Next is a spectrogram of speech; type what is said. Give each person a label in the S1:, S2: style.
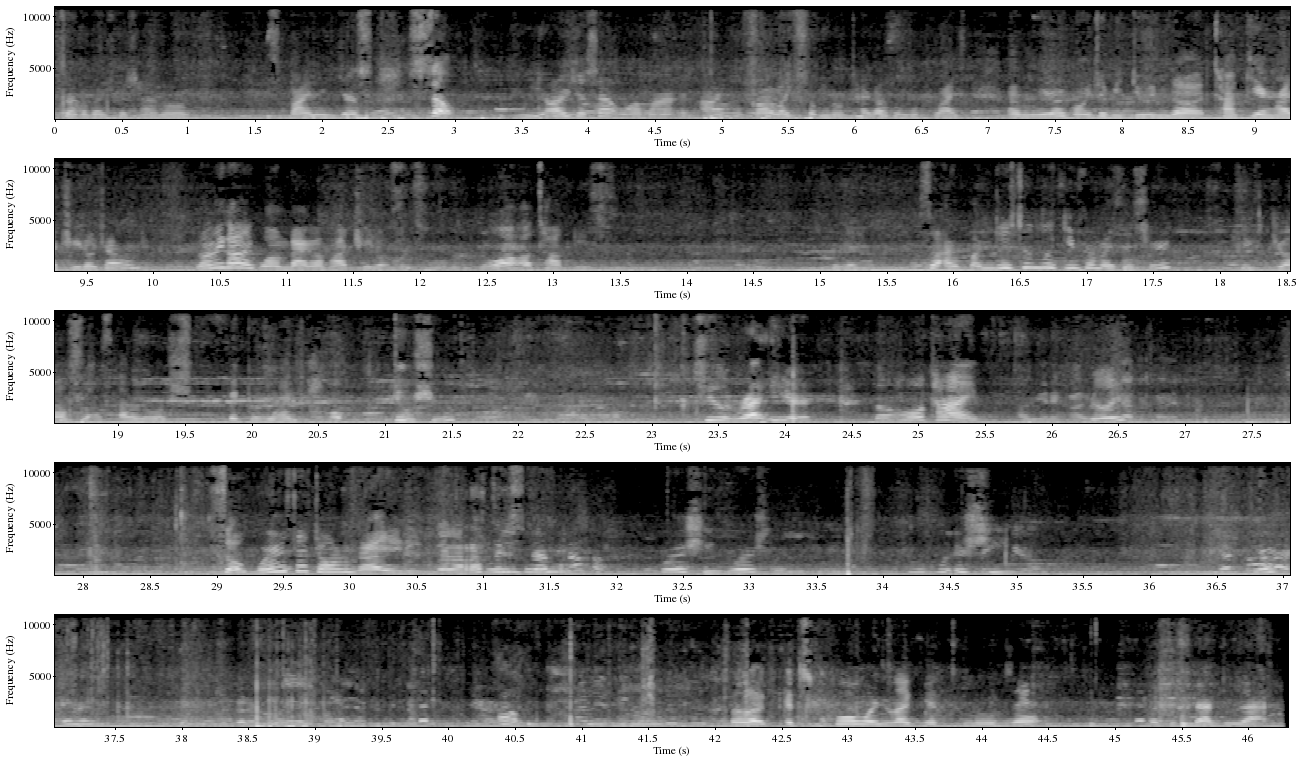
S1: guys, welcome back to the channel. Spiny just so we are just at Walmart and I got like some Nutella some supplies and we are going to be doing the Taki and Hot Cheeto challenge. We only got like one bag of hot Cheetos. Well, uh, Takis. Okay. So I'm, I'm just looking for my sister. She just left. I don't know where she freaking went. Oh, dude, she was. She's right here the whole time. Really? So, where is that darn lady? Where is she? Where is she? Where is she? Oh. So look, it's cool when like it moves it, but you can't do that.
